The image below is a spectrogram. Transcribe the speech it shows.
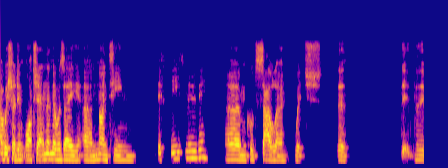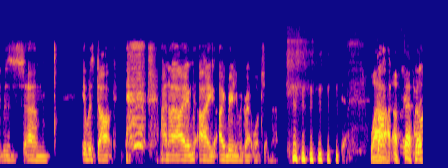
I, wish I didn't watch it. And then there was a, a 1950s movie um, called Salò, which the, the, the it was um, it was dark, and I, I I really regret watching that. yeah. Wow, oh, I, I, like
